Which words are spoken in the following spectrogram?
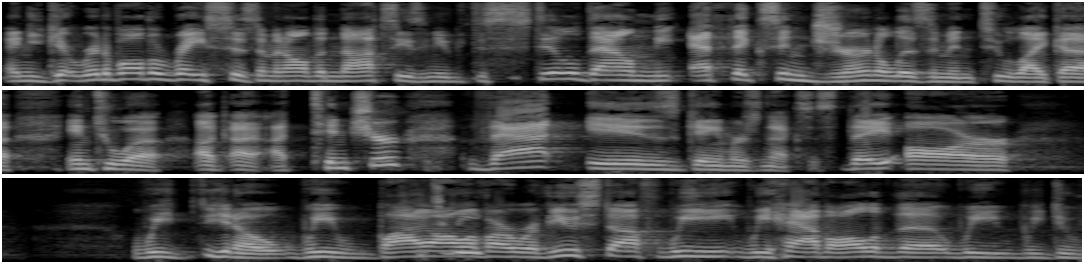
and you get rid of all the racism and all the nazis and you distill down the ethics in journalism into like a into a a, a, a tincture that is gamers nexus. They are we you know we buy all of our review stuff. We we have all of the we we do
